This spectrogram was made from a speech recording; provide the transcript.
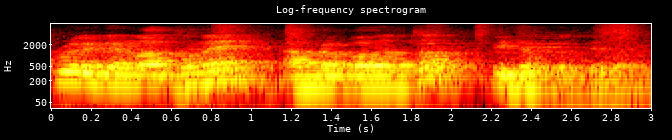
প্রয়োগের মাধ্যমে আমরা পদার্থ পৃথক করতে পারি।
